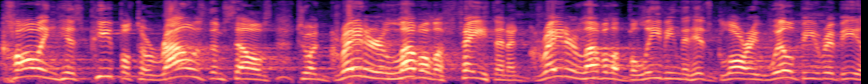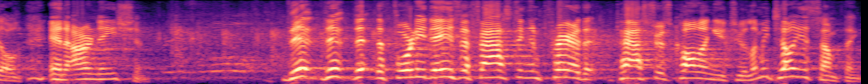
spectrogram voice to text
calling His people to rouse themselves to a greater level of faith and a greater level of believing that His glory will be revealed in our nation. The, the, the 40 days of fasting and prayer that Pastor is calling you to, let me tell you something.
